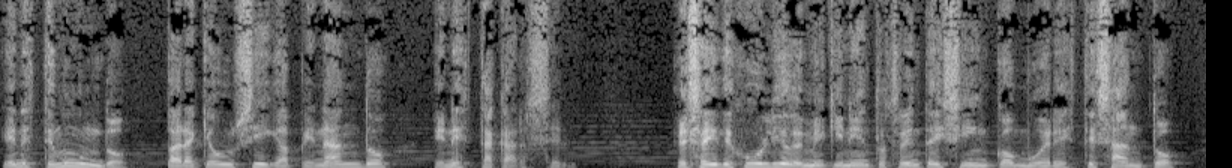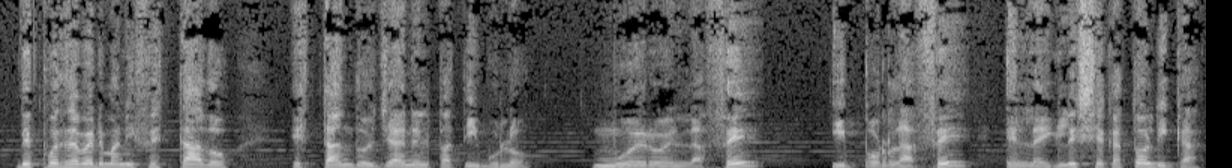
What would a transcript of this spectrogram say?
en este mundo, para que aún siga penando en esta cárcel. El 6 de julio de 1535 muere este santo después de haber manifestado, estando ya en el patíbulo, muero en la fe y por la fe en la Iglesia Católica,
